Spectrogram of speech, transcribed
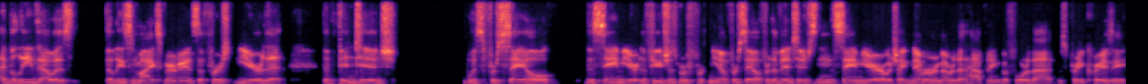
I believe that was at least in my experience, the first year that the vintage was for sale the same year. The futures were for, you know for sale for the vintage in the same year, which I never remember that happening before. That it was pretty crazy,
